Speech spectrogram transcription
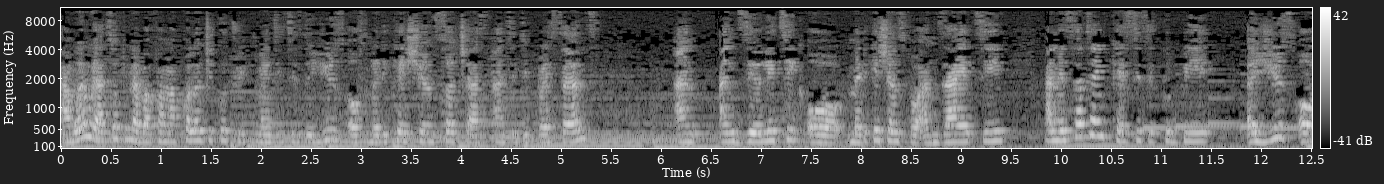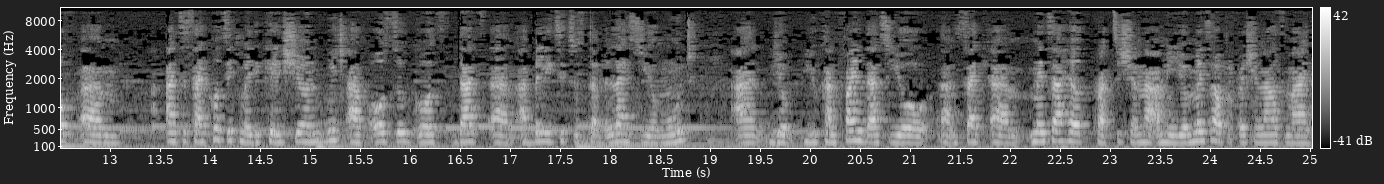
And when we are talking about pharmacological treatment, it is the use of medications such as antidepressants and anxiolytic or medications for anxiety. And in certain cases, it could be a use of um, antipsychotic medication, which have also got that um, ability to stabilize your mood. And you can find that your um, psych, um, mental health practitioner, I mean your mental professionals might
